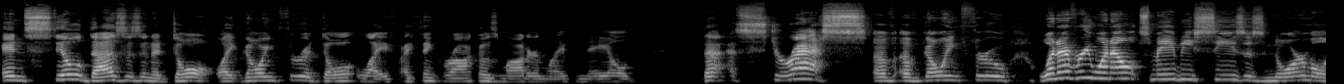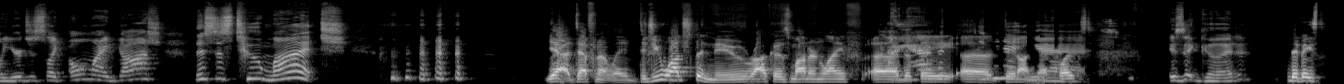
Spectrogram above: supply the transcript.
and still does as an adult. Like going through adult life, I think Rocko's Modern Life nailed that stress of of going through what everyone else maybe sees as normal. You're just like, oh my gosh, this is too much. yeah, definitely. Did you watch the new Rocko's Modern Life uh, that they uh, did on yet. Netflix? Is it good? they base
